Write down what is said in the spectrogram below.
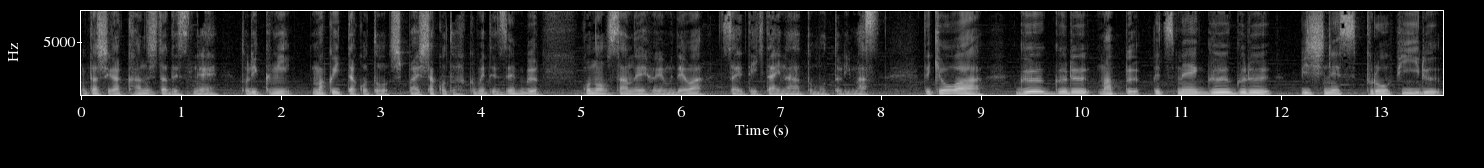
私が感じたですね取り組みうまくいったこと失敗したこと含めて全部このスタンド FM では伝えていきたいなと思っております。で今日は Google マップ別名 Google ビジネスプロフィール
